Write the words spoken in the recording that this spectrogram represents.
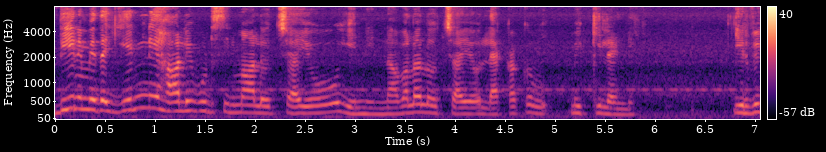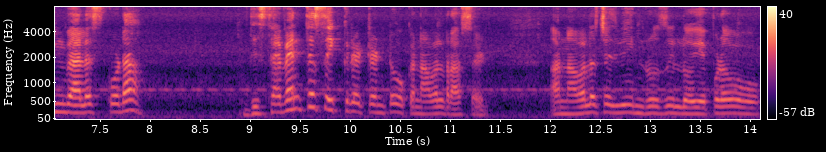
దీని మీద ఎన్ని హాలీవుడ్ సినిమాలు వచ్చాయో ఎన్ని నవలలు వచ్చాయో లెక్కకు మిక్కిలండి. ఇర్వింగ్ వ్యాలెస్ కూడా ది సెవెంత్ సీక్రెట్ అంటూ ఒక నవల రాశాడు. ఆ నవల చదివి ఇన్ని రోజుల్లో ఎప్పుడో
